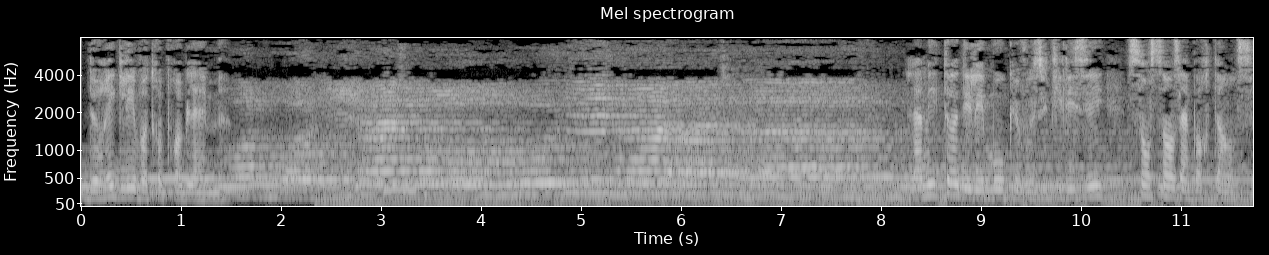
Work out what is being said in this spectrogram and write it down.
de régler votre problème. La méthode et les mots que vous utilisez sont sans importance,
